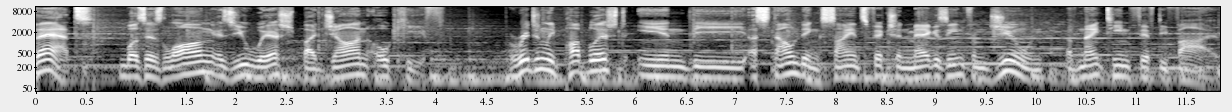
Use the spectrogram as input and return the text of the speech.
That was As Long as You Wish by John O'Keefe. Originally published in the Astounding Science Fiction magazine from June of 1955.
